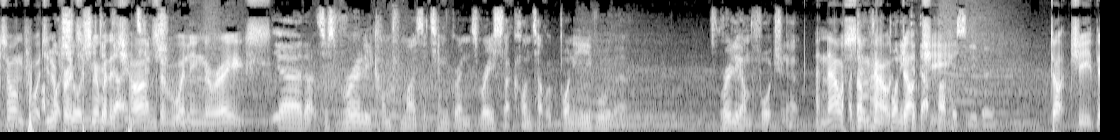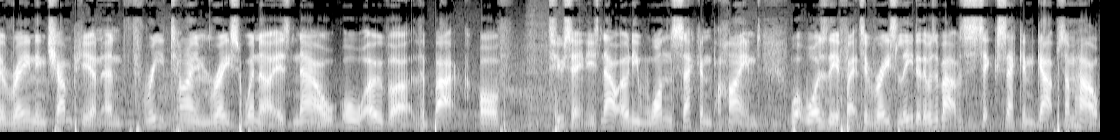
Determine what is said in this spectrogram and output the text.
So unfortunate for a sure she Timgren with a chance of winning the race. Yeah, that just really compromised the Timgren's race, that contact with Bonnie Evil there. It's really unfortunate. And now I somehow Bonnie did that Dutchy, purposely though. Dutchy, the reigning champion and three-time race winner, is now all over the back of Toussaint. He's now only one second behind what was the effective race leader. There was about a six-second gap. Somehow,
